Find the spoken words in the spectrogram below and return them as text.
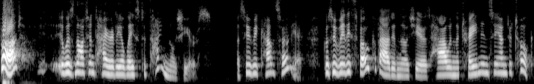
But it was not entirely a wasted time those years. as he recounts earlier, because he really spoke about in those years how, in the trainings he undertook,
